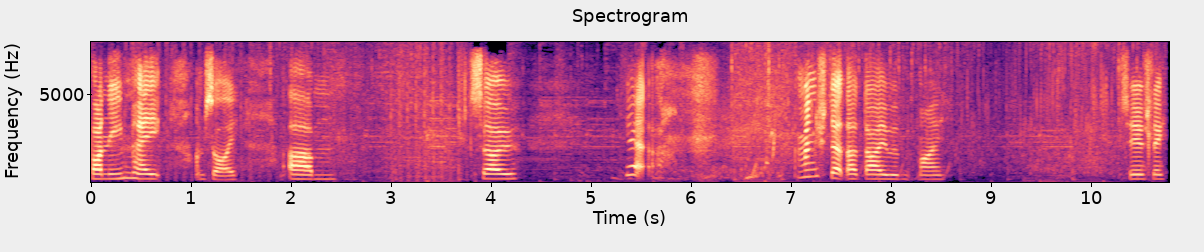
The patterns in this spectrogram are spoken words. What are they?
funny, mate, I'm sorry. Um, so, yeah. I managed to get that die with my... Seriously?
